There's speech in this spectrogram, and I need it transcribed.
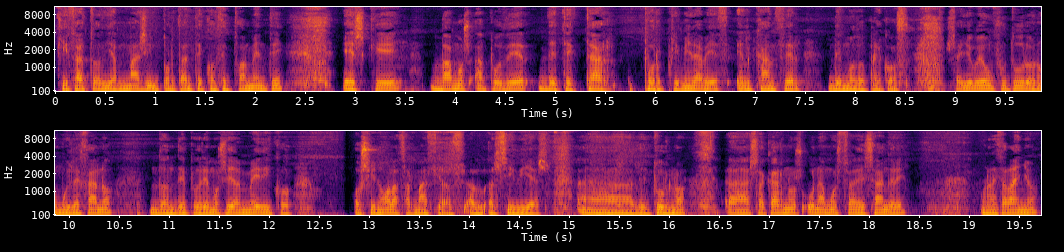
quizá todavía más importante conceptualmente, es que vamos a poder detectar por primera vez el cáncer de modo precoz. O sea, yo veo un futuro no muy lejano donde podremos ir al médico o si no a la farmacia, al, CBS ah, de turno, a sacarnos una muestra de sangre una vez al año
